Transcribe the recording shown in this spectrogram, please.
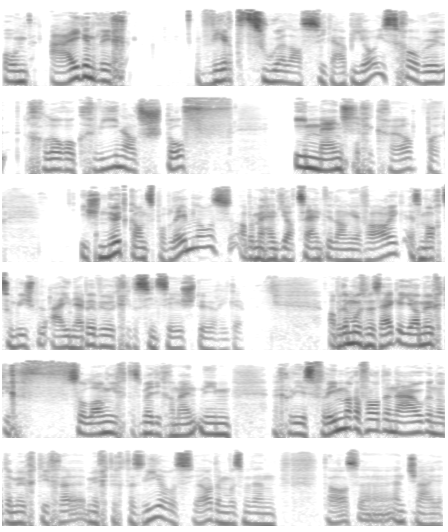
Und eigentlich wird die Zulassung auch bei uns kommen, weil Chloroquin als Stoff im menschlichen Körper ist nicht ganz problemlos, aber wir haben jahrzehntelange Erfahrung. Es macht zum Beispiel eine Nebenwirkung, das sind Sehstörungen. Aber da muss man sagen, ja, möchte ich, solange ich das Medikament nehme, ein kleines Flimmern vor den Augen oder möchte ich, äh, möchte ich das Virus? Ja, dann muss man dann das äh, entscheiden.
